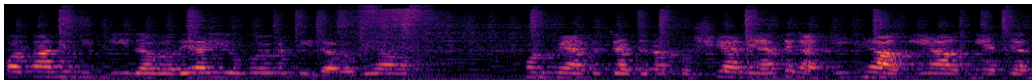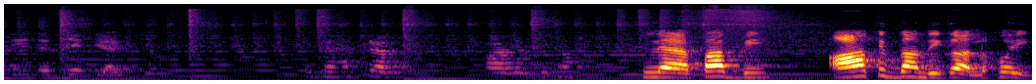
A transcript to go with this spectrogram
ਪਤਾ ਨਹੀਂ ਨਿੱਕੀ ਦਾ ਵਧਿਆ ਹੀ ਉਹ ਵੱਡੀ ਦਾ ਵਧਿਆ ਵਾ। ਹੁਣ ਮੈਂ ਤਾਂ ਚੱਜ ਨਾਲ ਪੁੱਛਿਆ ਨਹੀਂ ਆ ਤੇ ਕਹੀ ਆ ਗਈਆਂ ਆ ਗਈਆਂ ਜਾਂਦੀਆਂ ਜਾਂਦੀਆਂ ਕਹਿ ਗਈਆਂ ਤੇ ਮੈਂ ਕਿਹਾ ਚੱਲ ਆ ਜਾਂਦੀਆਂ ਲੈ ਭਾਬੀ ਆਹ ਕਿਦਾਂ ਦੀ ਗੱਲ ਹੋਈ?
